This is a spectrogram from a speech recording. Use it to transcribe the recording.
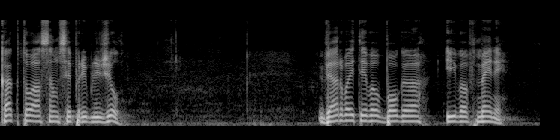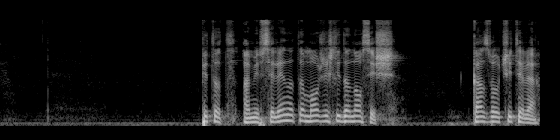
както аз съм се приближил. Вярвайте в Бога и в мене. Питат, ами Вселената можеш ли да носиш? Казва учителя,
